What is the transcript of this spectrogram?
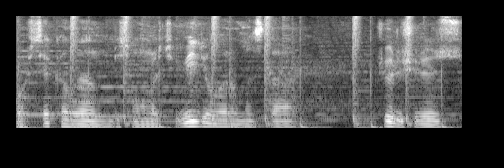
Hoşçakalın. Bir sonraki videolarımızda görüşürüz.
